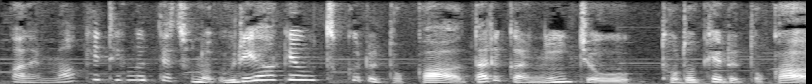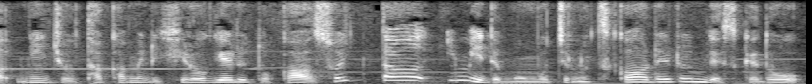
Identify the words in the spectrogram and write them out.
なんかね、マーケティングってその売り上げを作るとか誰かに認知を届けるとか認知を高める広げるとかそういった意味でももちろん使われるんですけど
